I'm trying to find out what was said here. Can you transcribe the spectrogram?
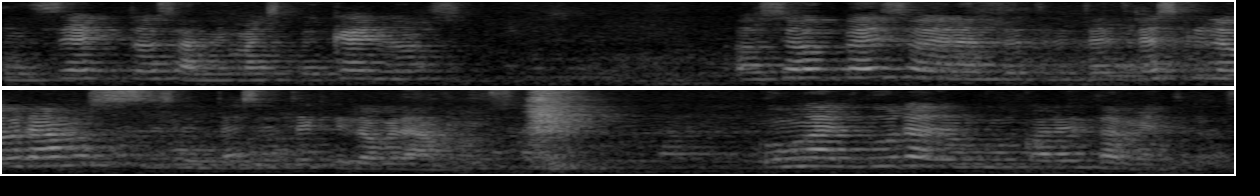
insectos, animais pequenos. O seu peso era entre 33 kg e 67 kg, unha altura de 1,40 metros.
